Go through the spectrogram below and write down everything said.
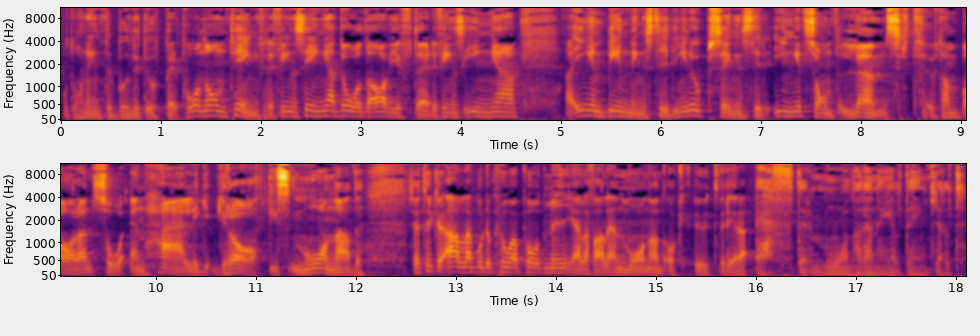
Och då har ni inte bundit upp er på någonting, för det finns inga dolda avgifter, det finns inga ingen bindningstid, ingen uppsägningstid, inget sånt lömskt, utan bara så en härlig gratis månad. Så jag tycker alla borde prova PodMe i alla fall en månad och utvärdera efter månaden helt enkelt.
